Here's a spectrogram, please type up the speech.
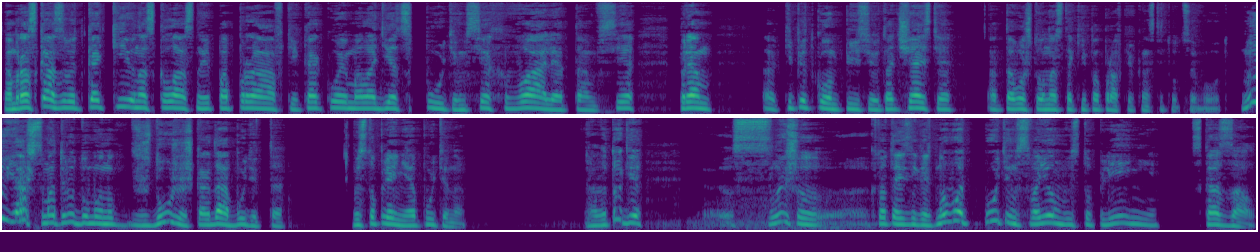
Там рассказывают, какие у нас классные поправки, какой молодец Путин, все хвалят там, все прям э, кипятком писают от счастья от того, что у нас такие поправки в Конституции будут. Ну, я ж смотрю, думаю, ну, жду же, когда будет-то выступление Путина. А в итоге э, слышу, кто-то из них говорит, ну вот Путин в своем выступлении сказал.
